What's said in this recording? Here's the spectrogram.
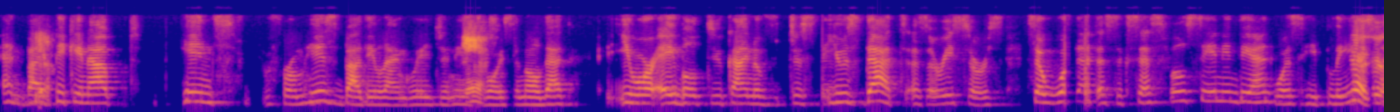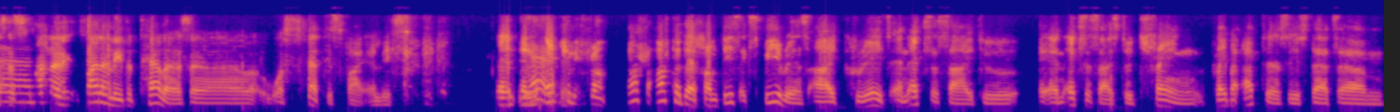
and by yeah. picking up hints from his body language and his yes. voice and all that you were able to kind of just use that as a resource so was that a successful scene in the end was he pleased yes yes finally, finally the teller uh, was satisfied at least and, and yes. actually from after that, from this experience, I create an exercise to an exercise to train playback actors. Is that um,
